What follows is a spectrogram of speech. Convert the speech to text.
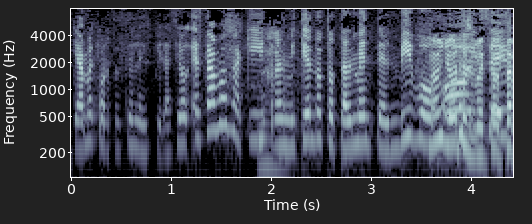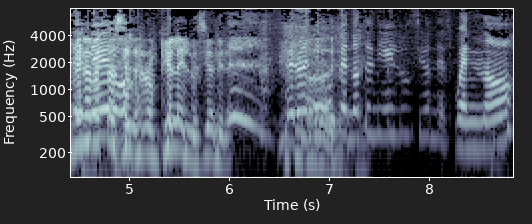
ya me cortaste la inspiración. Estamos aquí transmitiendo totalmente en vivo. No llores, hoy, Beto. 6 de También a Beto se le rompió la ilusión. mira. Pero él dijo que no tenía ilusiones. Bueno,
